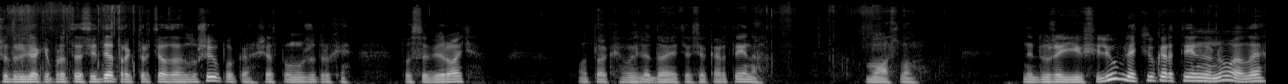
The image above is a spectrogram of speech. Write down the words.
Що, друзяки, процес йде, тракторця заглушив поки. Зараз поможу трохи пособирати. Отак виглядає ця вся картина маслом. Не дуже її всі люблять цю картину, ну але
